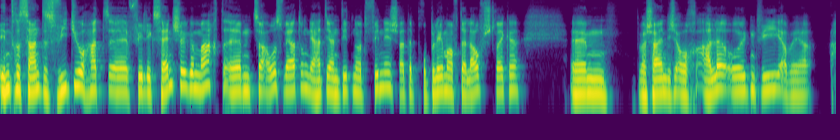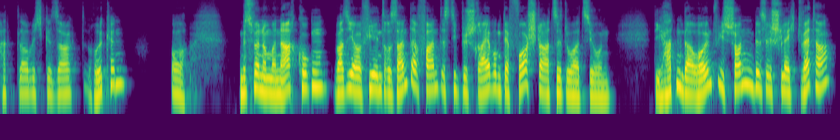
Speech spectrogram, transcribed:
interessantes Video hat äh, Felix Henschel gemacht ähm, zur Auswertung. Der hat ja ein Did Not Finish, hatte Probleme auf der Laufstrecke. Ähm, wahrscheinlich auch alle irgendwie, aber er hat, glaube ich, gesagt, Rücken. Oh, müssen wir nochmal nachgucken. Was ich aber viel interessanter fand, ist die Beschreibung der Vorstartsituation. Die hatten da irgendwie schon ein bisschen schlecht Wetter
